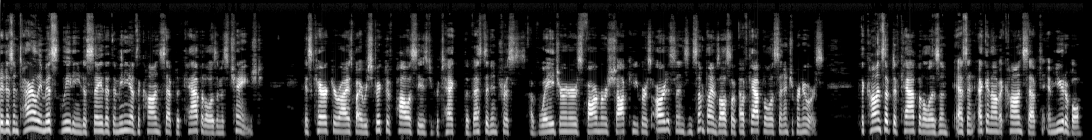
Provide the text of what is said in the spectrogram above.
it is entirely misleading to say that the meaning of the concept of capitalism has changed. Is characterized by restrictive policies to protect the vested interests of wage earners, farmers, shopkeepers, artisans, and sometimes also of capitalists and entrepreneurs. The concept of capitalism as an economic concept, immutable,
